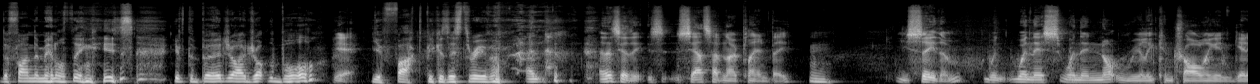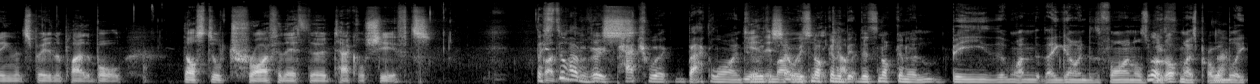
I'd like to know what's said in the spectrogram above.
The fundamental thing is, if the Burgeye drop the ball, Yeah. you're fucked because there's three of them. And and that's the other thing. Souths have no plan B. You see them when when they're when they're not really controlling and getting that speed in the play of the ball, they'll still try for their third tackle shifts. They still have a very patchwork back line too Yeah, at they're so it's not going to be. That's not going to be the one that they go into the finals Not with, most probably.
